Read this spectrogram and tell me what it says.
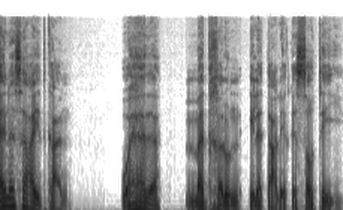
أنا سعيد كان وهذا مدخل إلى التعليق الصوتي.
